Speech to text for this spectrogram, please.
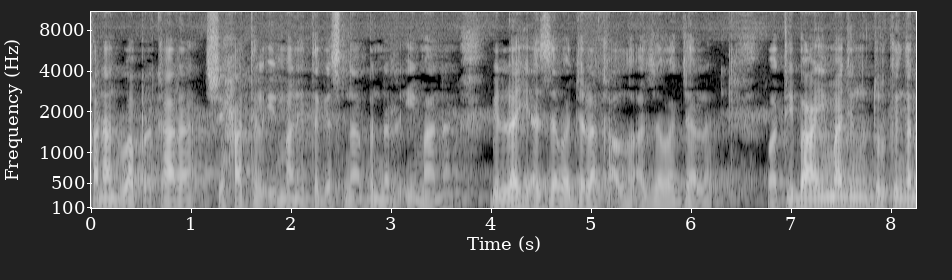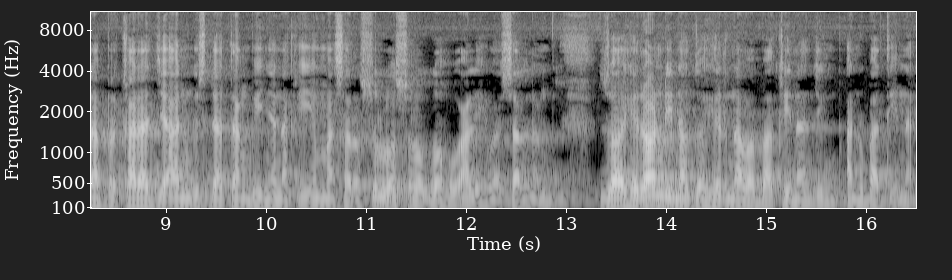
kana dua perkara sihatil imani tegasna bener imana. Billahi azza wa jalla ka Allah azza wa jalla. tiba Imah jeung kana perkara ja'an Gu datang binyanak Imah Rasulullah Shallallahu Alaihi Wasallam. Zohiron dinahirna wabatinan anubatina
